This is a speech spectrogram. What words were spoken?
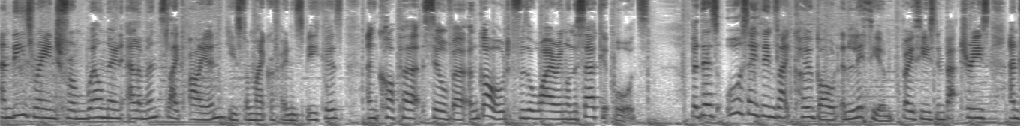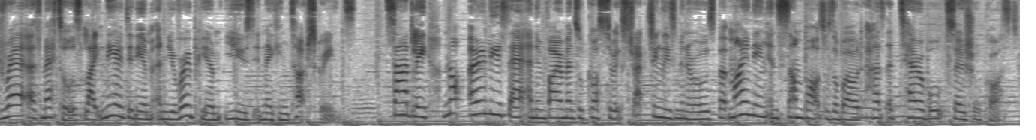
And these range from well known elements like iron, used for microphone and speakers, and copper, silver, and gold for the wiring on the circuit boards. But there's also things like cobalt and lithium, both used in batteries, and rare earth metals like neodymium and europium used in making touchscreens. Sadly, not only is there an environmental cost to extracting these minerals, but mining in some parts of the world has a terrible social cost,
